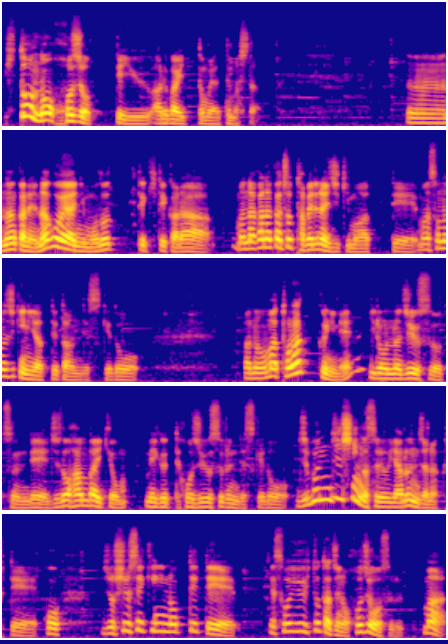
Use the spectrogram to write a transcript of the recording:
人の補助っていうアルバイトもやってました。うんなんかね名古屋に戻ってきてからまあ、なかなかちょっと食べれない時期もあって、まあ、その時期にやってたんですけどあの、まあ、トラックにねいろんなジュースを積んで自動販売機を巡って補充するんですけど自分自身がそれをやるんじゃなくてこう助手席に乗っててでそういう人たちの補助をする。まあ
